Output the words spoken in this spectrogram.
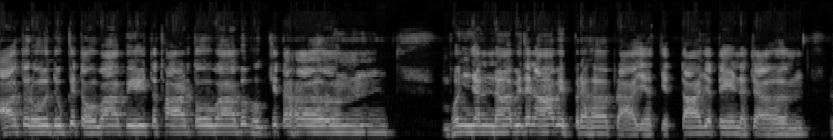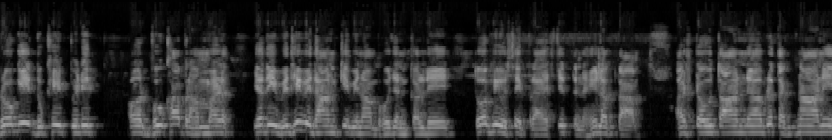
आतुरो दुखितो वापि तथार्थो वा बुभुक्षित भुंजन्न विधिना विप्रह प्राय चित्तायते न रोगी दुखी, पीड़ित और भूखा ब्राह्मण यदि विधि विधान के बिना भोजन कर ले तो भी उसे प्रायश्चित नहीं लगता। अष्टौतान्यवृतघ्नानि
